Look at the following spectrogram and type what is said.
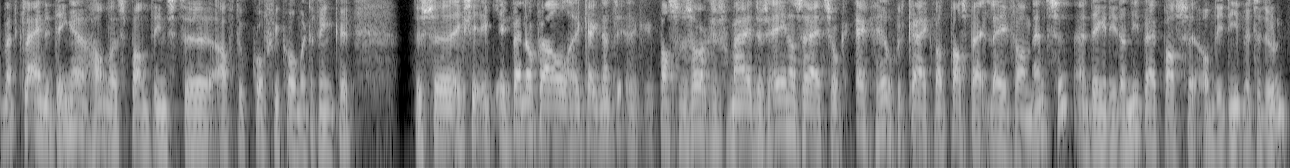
Met kleine dingen, handelspandiensten, af en toe koffie komen drinken. Dus uh, ik, zie, ik, ik ben ook wel, kijk, dat, passende zorg is voor mij dus enerzijds ook echt heel goed kijken wat past bij het leven van mensen. En dingen die er niet bij passen, om die niet meer te doen.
